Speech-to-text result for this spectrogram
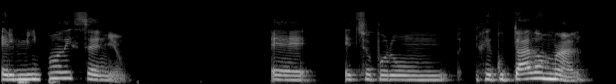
el mismo diseño eh, hecho por un, ejecutado mal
